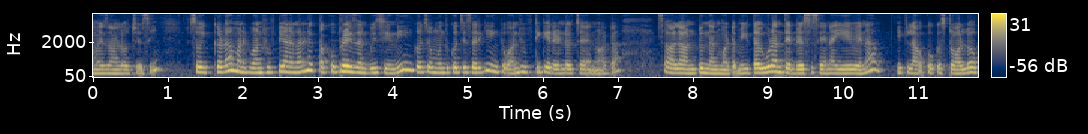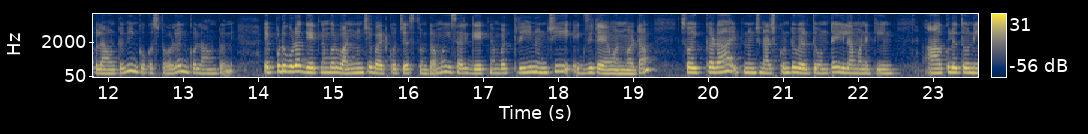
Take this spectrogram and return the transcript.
అమెజాన్లో వచ్చేసి. సో ఇక్కడ మనకి వన్ ఫిఫ్టీ అనగానే నాకు తక్కువ ప్రైస్ అనిపించింది. ఇంకొంచెం ముందుకు వచ్చేసరికి ఇంకా వన్ ఫిఫ్టీకి రెండు వచ్చాయన్నమాట. సో అలా ఉంటుందన్నమాట. మిగతావి కూడా అంతే డ్రెస్సెస్ అయినా ఏవైనా ఇట్లా ఒక్కొక్క స్టాల్లో ఒకలా ఉంటుంది ఇంకొక స్టాల్లో ఇంకోలా ఉంటుంది. ఎప్పుడు కూడా గేట్ నెంబర్ వన్ నుంచి బయటకు వచ్చేస్తుంటాము. ఈసారి గేట్ నెంబర్ త్రీ నుంచి ఎగ్జిట్ అయ్యామన్నమాట. సో ఇక్కడ ఇటు నుంచి నడుచుకుంటూ వెళ్తూ ఉంటే ఇలా మనకి ఆకులతోని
